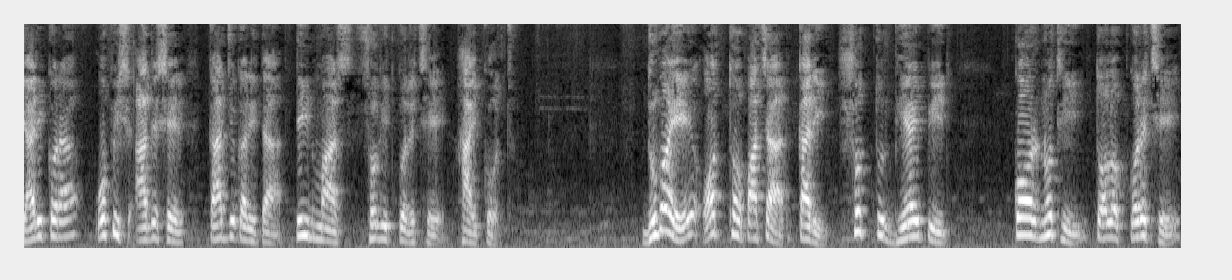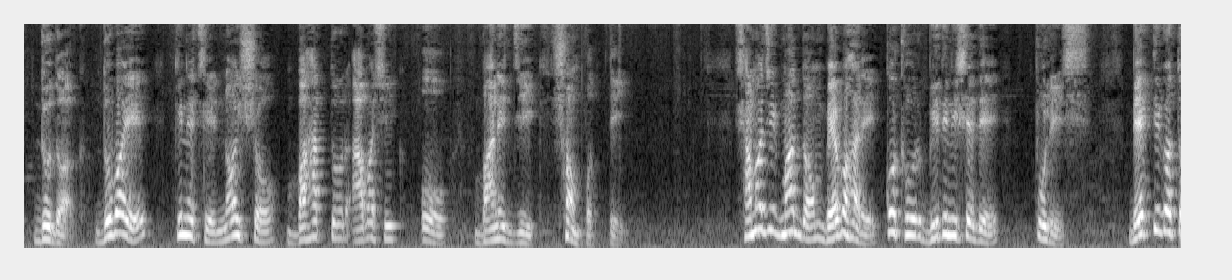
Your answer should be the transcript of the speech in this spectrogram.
জারি করা অফিস আদেশের কার্যকারিতা তিন মাস স্থগিত করেছে হাইকোর্ট। দুবাইয়ে অর্থ পাচারকারী সত্তর ভিআইপির কর নথি তলব করেছে দুদক। দুবাইয়ে কিনেছে নয়শো বাহাত্তর আবাসিক ও বাণিজ্যিক সম্পত্তি। সামাজিক মাধ্যম ব্যবহারে কঠোর বিধিনিষেধে পুলিশ। ব্যক্তিগত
